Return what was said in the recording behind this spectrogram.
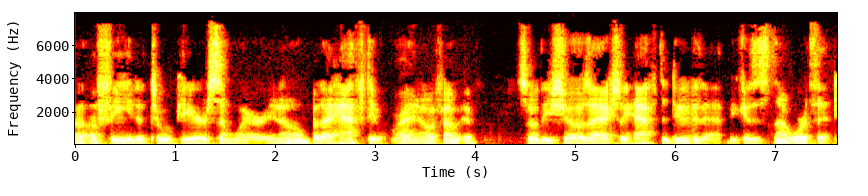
a, fee to, to appear somewhere, you know, but I have to, Right. you know, if I'm, if, so these shows, I actually have to do that because it's not worth it.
